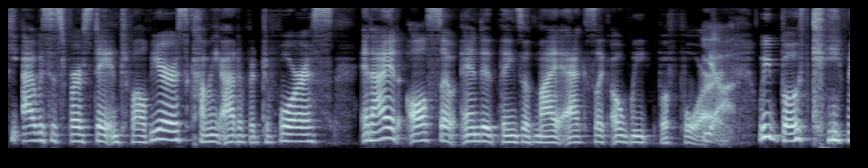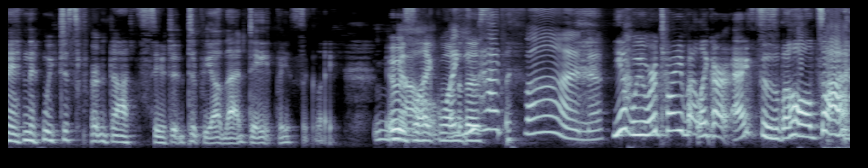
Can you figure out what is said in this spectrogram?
He, I was his first date in twelve years, coming out of a divorce, and I had also ended things with my ex like a week before. Yeah. we both came in and we just were not suited to be on that date. Basically, It was like one but of those- You had fun. yeah, we were talking about like our exes the whole time.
